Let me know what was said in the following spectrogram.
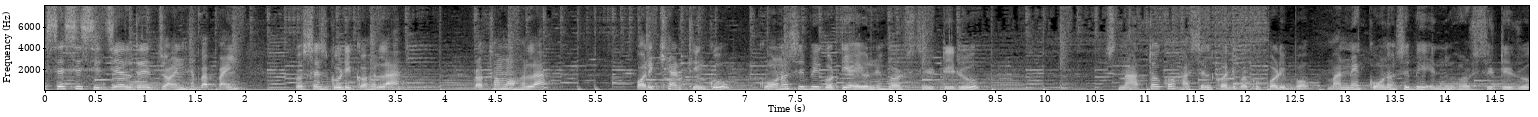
ଏସ୍ ଏସ୍ ସି ସିଜିଏଲ୍ରେ ଜଏନ୍ ହେବା ପାଇଁ ପ୍ରୋସେସ୍ ଗୁଡ଼ିକ ହେଲା ପ୍ରଥମ ହେଲା ପରୀକ୍ଷାର୍ଥୀଙ୍କୁ କୌଣସି ବି ଗୋଟିଏ ୟୁନିଭର୍ସିଟିରୁ ସ୍ନାତକ ହାସିଲ କରିବାକୁ ପଡ଼ିବ। ମାନେ କୌଣସି ବି ୟୁନିଭର୍ସିଟିରୁ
